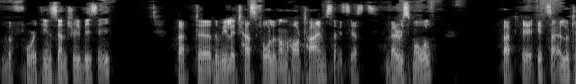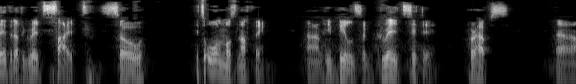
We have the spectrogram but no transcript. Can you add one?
the 14th century BC. But uh, the village has fallen on hard times and it's just very small. But it's uh, located at a great site, so it's almost nothing. And he builds a great city, perhaps uh,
